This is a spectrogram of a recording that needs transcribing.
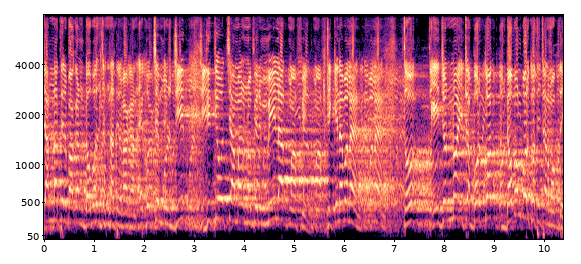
জান্নাতের বাগান ডবল জান্নাতের বাগান। এক হচ্ছে মসজিদ, দ্বিতীয় হচ্ছে আমার নবীর মিলাদ মাহফিল। ঠিক কিনা বলেন? তো এই জন্য এটা বরকত ডবল বরকত এটার মধ্যে।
